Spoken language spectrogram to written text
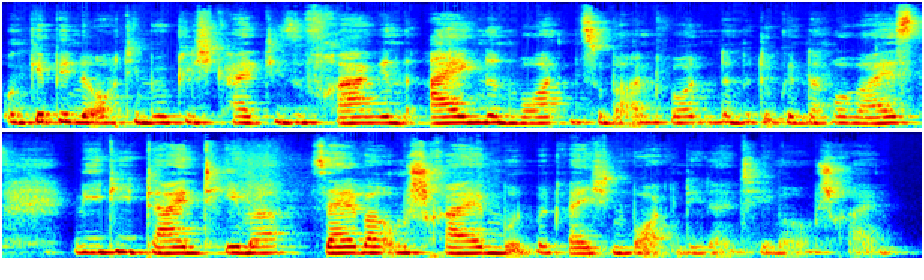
und gib ihnen auch die Möglichkeit, diese Fragen in eigenen Worten zu beantworten, damit du genau weißt, wie die dein Thema selber umschreiben und mit welchen Worten die dein Thema umschreiben.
